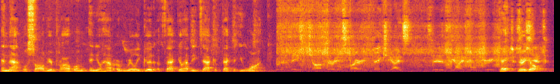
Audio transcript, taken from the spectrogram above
and that will solve your problem and you'll have a really good effect. You'll have the exact effect that you want. Amazing job, very inspiring. Thanks, you guys. Okay, there you go.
